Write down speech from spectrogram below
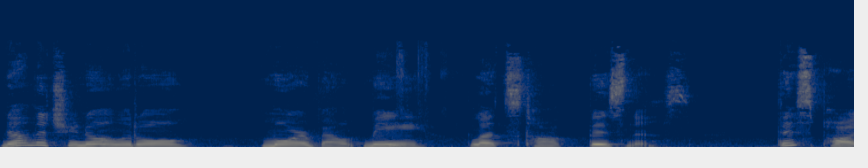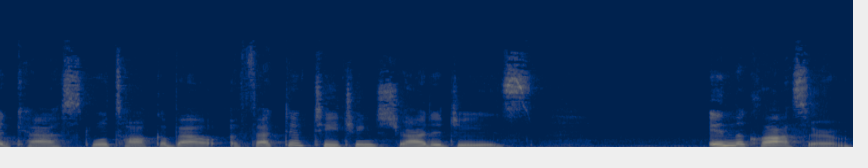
Now that you know a little more about me, let's talk business. This podcast will talk about effective teaching strategies in the classroom,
